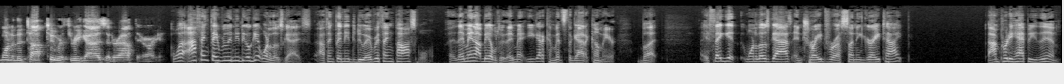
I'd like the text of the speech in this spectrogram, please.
one of the top two or three guys that are out there, are you? Well, I think they really need to go get one of those guys. I think they need to do everything possible. They may not be able to. They may. You got to convince the guy to come here. But if they get one of those guys and trade for a Sonny Gray type, I'm pretty happy then.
